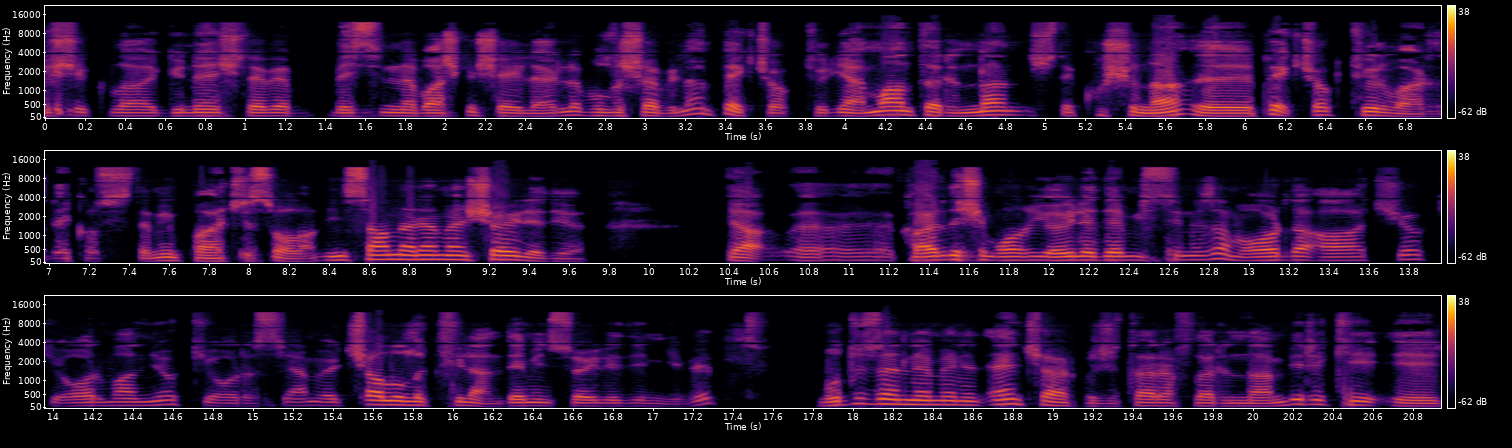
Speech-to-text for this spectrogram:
ışıkla, güneşle ve besinle başka şeylerle buluşabilen pek çok tür. Yani mantarından işte kuşuna e, pek çok tür vardır ekosistemin parçası olan. İnsanlar hemen şöyle diyor. Ya e, kardeşim öyle demişsiniz ama orada ağaç yok ki, orman yok ki orası. Yani böyle çalılık filan demin söylediğim gibi. Bu düzenlemenin en çarpıcı taraflarından biri ki e,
